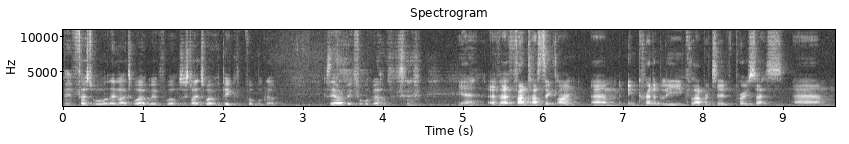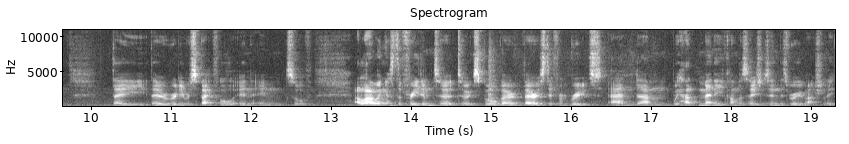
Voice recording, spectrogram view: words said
I mean, first of all, what they like to work with. What was it like to work with a big football club? Because they are a big football club. Yeah, a, a fantastic client. Um, incredibly collaborative process. Um, they they were really respectful in, in sort of allowing us the freedom to, to explore ver- various different routes. And um, we had many conversations in this room actually.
